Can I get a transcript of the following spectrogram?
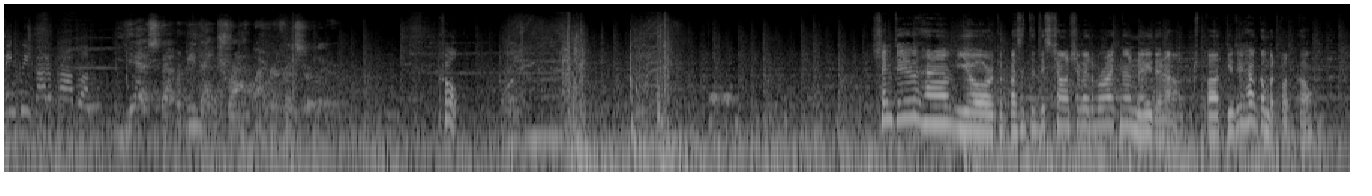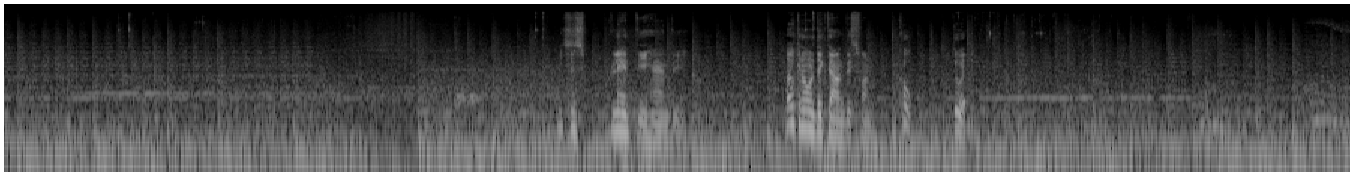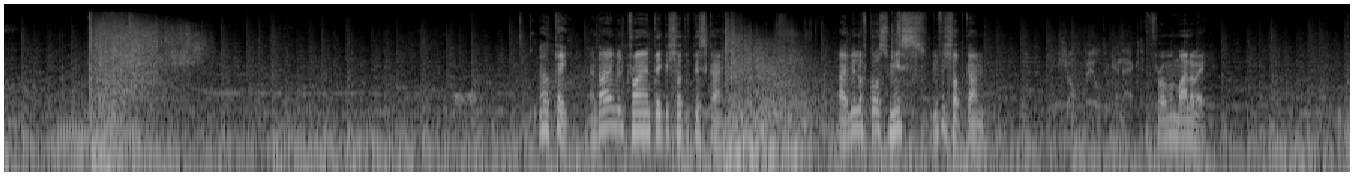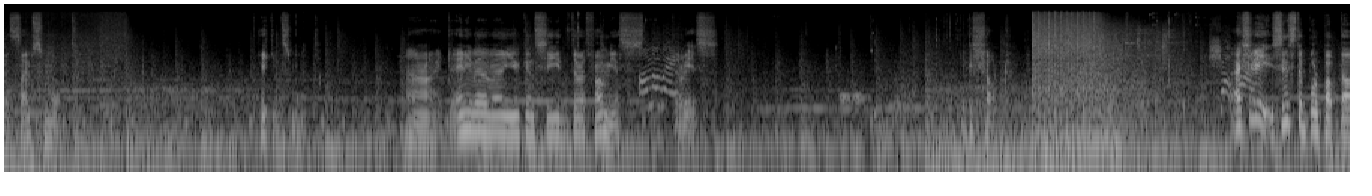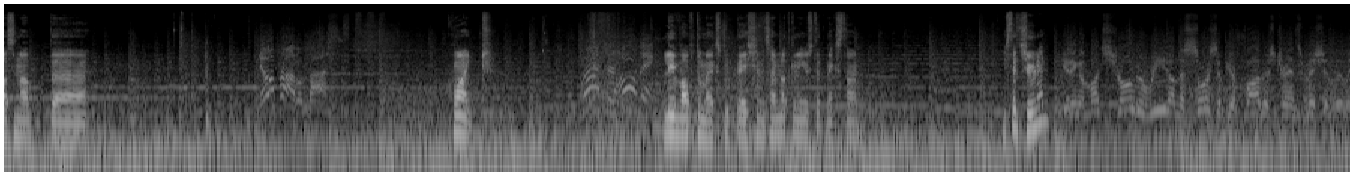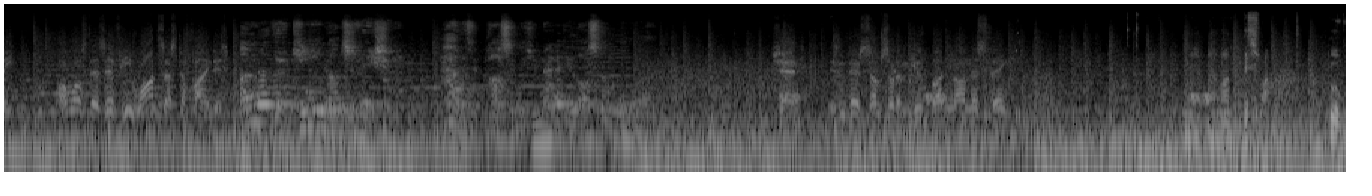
Think we've got a problem. Yes, that would be that trap I referenced earlier. Cool. Shen, do you have your capacitor discharge available right now? No, you do not. But you do have combat protocol. Which is plenty handy. Oh, you can all take down this one. Cool. Do it. Okay, and I will try and take a shot at this guy. I will of course miss with a shotgun Shall fail to connect. from a mile away. Because I'm smart. Hicking smart. Alright, anywhere where you can see the dirt from, yes. On my way. There is. Take a shot. Actually, since the bullpup does not uh, quite live up to my expectations, I'm not gonna use that next time. Is that Julian? Getting a much stronger read on the source of your father's transmission, Lily. Almost as if he wants us to find it. Another keen observation. How is it possible humanity lost the war? Shen, isn't there some sort of mute button on this thing? I want this one. Boom.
